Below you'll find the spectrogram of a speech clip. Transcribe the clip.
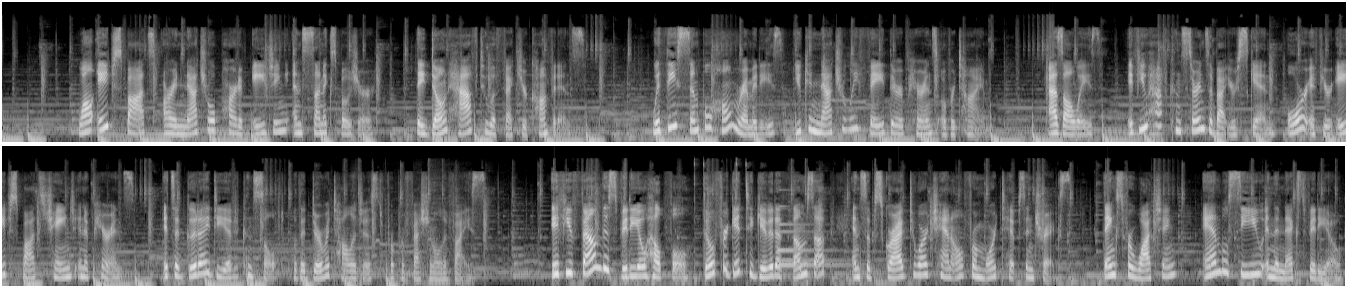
While age spots are a natural part of aging and sun exposure, they don't have to affect your confidence. With these simple home remedies, you can naturally fade their appearance over time. As always, if you have concerns about your skin or if your age spots change in appearance, it's a good idea to consult with a dermatologist for professional advice. If you found this video helpful, don't forget to give it a thumbs up and subscribe to our channel for more tips and tricks. Thanks for watching, and we'll see you in the next video.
